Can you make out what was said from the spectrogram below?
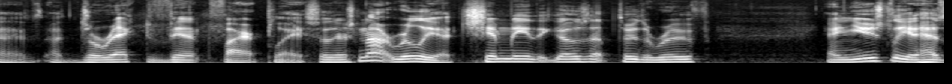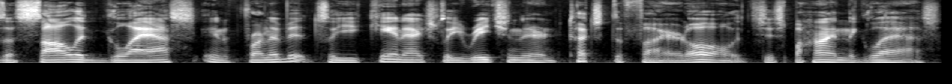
a a direct vent fireplace. So there's not really a chimney that goes up through the roof and usually it has a solid glass in front of it so you can't actually reach in there and touch the fire at all. It's just behind the glass.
